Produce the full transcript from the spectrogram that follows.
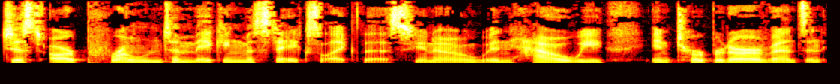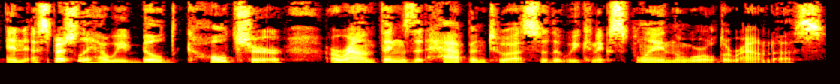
just are prone to making mistakes like this, you know, in how we interpret our events and, and especially how we build culture around things that happen to us so that we can explain the world around us.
